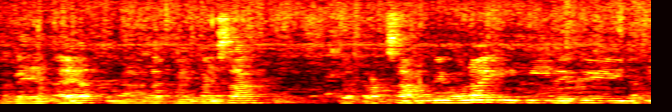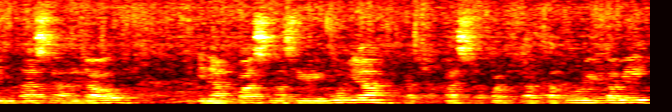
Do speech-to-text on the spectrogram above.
nagayan ayat nga nagmaymaysa sa traksakan mi unay iti dito yung napintas nga daw. Itinampas na seremonya at kas pagkatuloy kami.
